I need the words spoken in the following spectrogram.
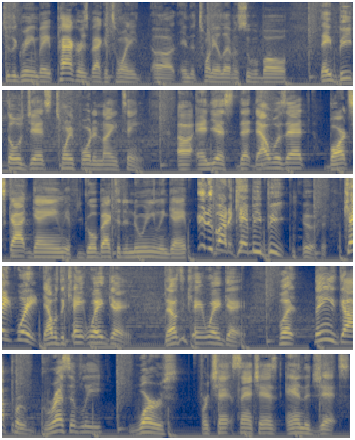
to the Green Bay Packers back in 20 uh, in the 2011 Super Bowl, they beat those Jets 24 to 19. Uh, and yes, that that was at Bart Scott game. If you go back to the New England game, anybody can't be beat. can't wait. That was the can't wait game. That was the can't wait game. But things got progressively worse for Ch- Sanchez and the Jets.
